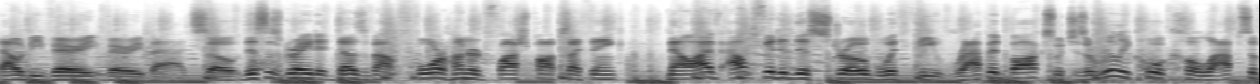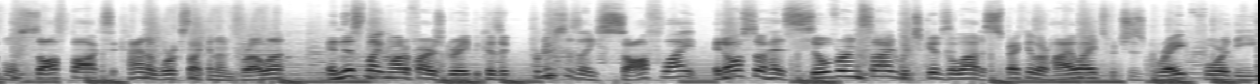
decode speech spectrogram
that would be very, very bad. So this is great. It does about 400 flash pops, I think. Now I've outfitted this strobe with the Rapid Box, which is a really cool collapsible softbox. It kind of works like an umbrella. And this light modifier is great because it produces a soft light. It also has silver inside, which gives a lot of specular highlights, which is great for the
